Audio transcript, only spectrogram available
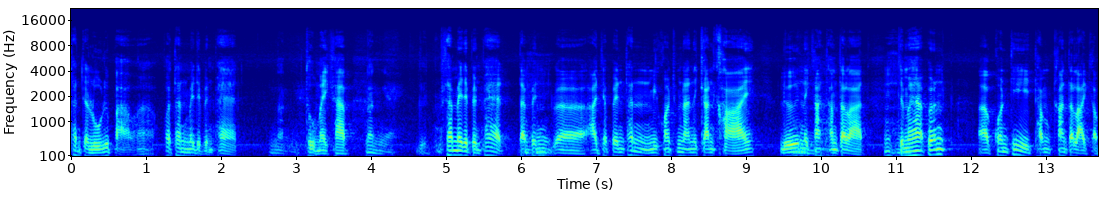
ท่านจะรู้หรือเปล่าฮะเพราะท่านไม่ได้เป็นแพทย์นั่นไงถูกไหมครับ นั่นไงท่านไม่ได้เป็นแพทย์ แต่เป็นเอ่ออาจจะเป็นท่านมีความชำนาญในการขาย หรือในการทำตลาดใช่ไหมฮะเพราะฉะนั้นเอ่อคนที่ทำการตลาดกับ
